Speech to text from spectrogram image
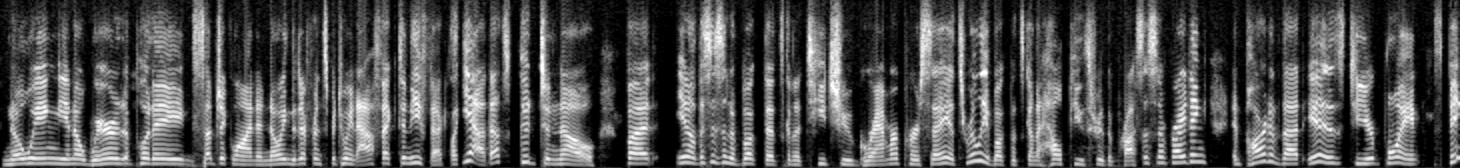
knowing, you know, where to put a subject line and knowing the difference between affect and effect. Like, yeah, that's good to know. But you know, this isn't a book that's going to teach you grammar per se. It's really a book that's going to help you through the process of writing. And part of that is, to your point, being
